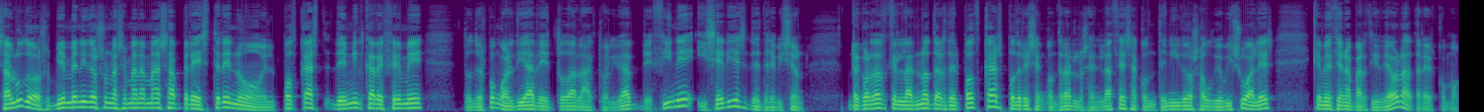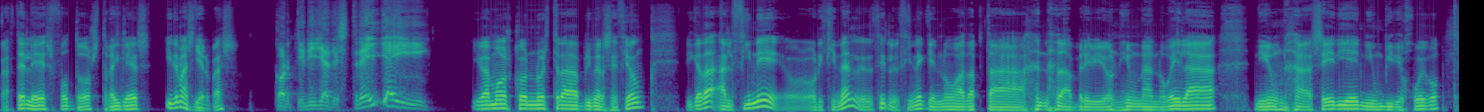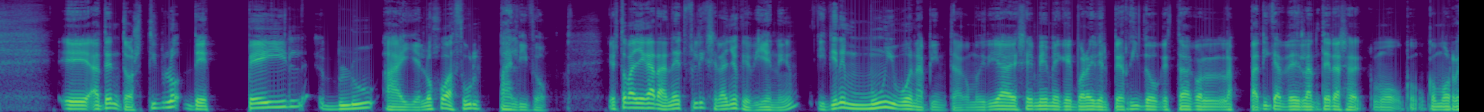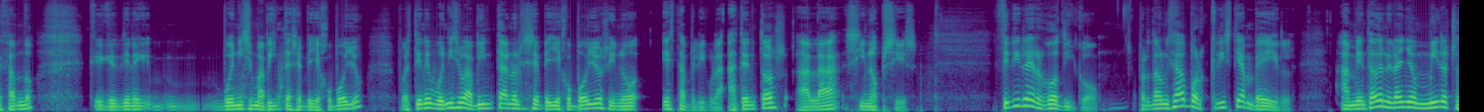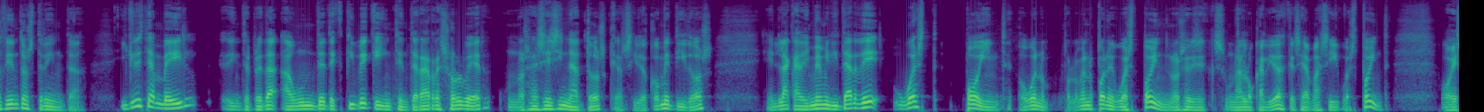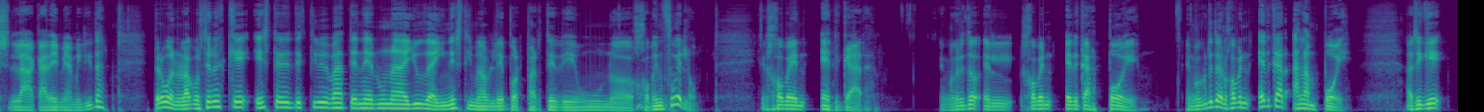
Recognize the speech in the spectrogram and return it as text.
Saludos, bienvenidos una semana más a Preestreno, el podcast de Emilcar FM, donde os pongo al día de toda la actualidad de cine y series de televisión. Recordad que en las notas del podcast podréis encontrar los enlaces a contenidos audiovisuales que menciono a partir de ahora, tales como carteles, fotos, trailers y demás hierbas. Cortinilla de estrella y... Y vamos con nuestra primera sección dedicada al cine original, es decir, el cine que no adapta nada previo, ni una novela, ni una serie, ni un videojuego. Eh, atentos, título de Pale Blue Eye, el ojo azul pálido. Esto va a llegar a Netflix el año que viene y tiene muy buena pinta, como diría ese meme que hay por ahí del perrito que está con las paticas delanteras eh, como, rezando, que, que, tiene buenísima pinta ese pellejo pollo. Pues tiene buenísima pinta no ese pellejo pollo, sino esta película. Atentos a la sinopsis. Thriller gótico, protagonizado por Christian Bale, ambientado en el año 1830. Y Christian Bale interpreta a un detective que intentará resolver unos asesinatos que han sido cometidos en la Academia Militar de West Point, o bueno, por lo menos pone West Point, no sé si es una localidad que se llama así West Point, o es la Academia Militar. Pero bueno, la cuestión es que este detective va a tener una ayuda inestimable por parte de un jovenzuelo, el joven Edgar, en concreto el joven Edgar Poe, en concreto el joven Edgar Allan Poe. Así que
